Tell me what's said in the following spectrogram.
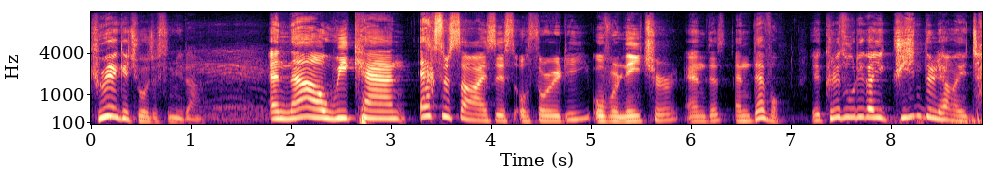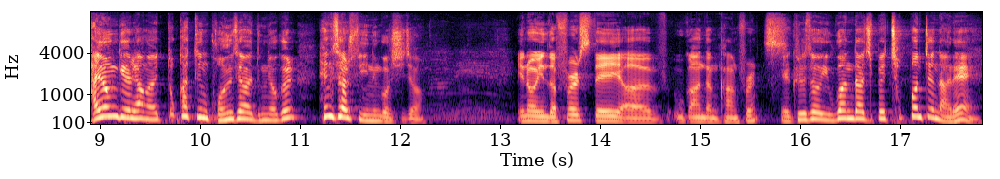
교회에게 주어졌습니다. And now we can exercise this authority over nature and this and devil. 예, 그래서 우리가 이 귀신들을 향하여 이 자연계를 향하여 똑같은 권세와 능력을 행사할 수 있는 것이죠. You know, in the first day of Ugandan conference, 예, 그래서 우간다 집회 첫 번째 날에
